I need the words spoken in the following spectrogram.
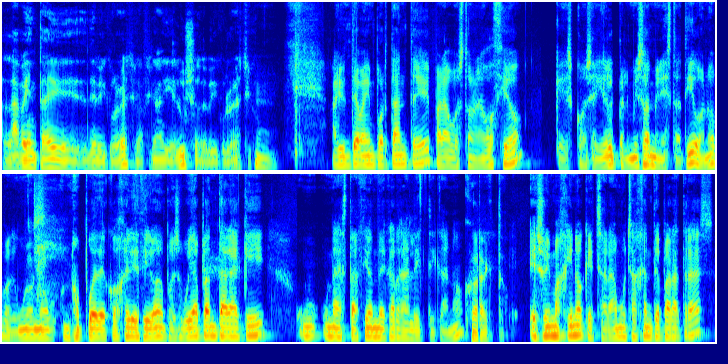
la venta de, de vehículo eléctrico, al final, y el uso de vehículo eléctrico. Mm. Hay un tema importante para vuestro negocio que es conseguir el permiso administrativo, ¿no? Porque uno no, no puede coger y decir, bueno, pues voy a plantar aquí un- una estación de carga eléctrica, ¿no? Correcto. Eso imagino que echará mucha gente para atrás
